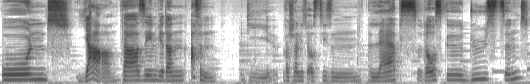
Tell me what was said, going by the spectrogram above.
Und ja, da sehen wir dann Affen die wahrscheinlich aus diesen Labs rausgedüst sind.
